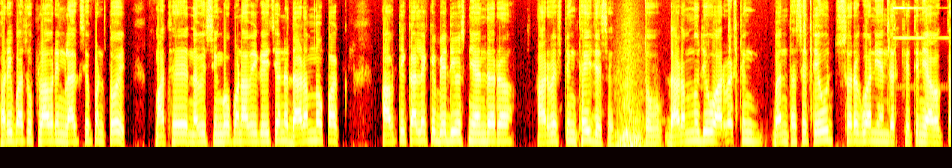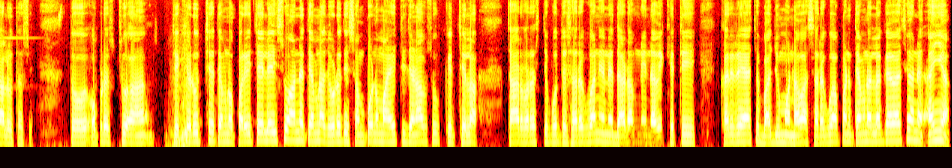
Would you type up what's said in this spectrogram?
ફરી પાછું ફ્લાવરિંગ લાગશે પણ તોય માથે નવી સિંગો પણ આવી ગઈ છે અને દાડમનો પાક આવતીકાલે કે બે દિવસની અંદર હાર્વેસ્ટિંગ થઈ જશે, તો દાડમનું જેવું હાર્વેસ્ટિંગ બંધ થશે તેવું જ સરગવાની અંદર ખેતીની આવક ચાલુ થશે. તો આપણે જે ખેડૂત છે તેમનો પરિચય લઈશું અને તેમના જોડેથી સંપૂર્ણ માહિતી જણાવશું કે છેલ્લા ચાર વર્ષથી પોતે સરગવાની અને દાડમની નવી ખેતી કરી રહ્યા છે. બાજુમાં નવા સરગવા પણ તેમણે લગાવ્યા છે અને અહીંયા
